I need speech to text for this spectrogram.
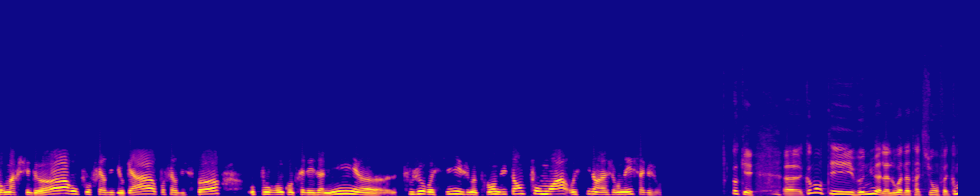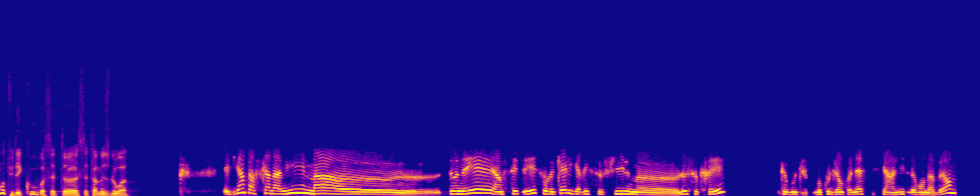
pour marcher dehors ou pour faire du yoga ou pour faire du sport ou pour rencontrer des amis. Euh, toujours aussi, je me prends du temps pour moi aussi dans la journée chaque jour. Ok. Euh, comment t'es venu à la loi de l'attraction en fait? Comment tu découvres cette, euh, cette fameuse loi? Eh bien, parce qu'un ami m'a euh, donné un CD sur lequel il y avait ce film Le Secret, que beaucoup de gens connaissent puisqu'il y a un livre de Rhonda Byrne.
